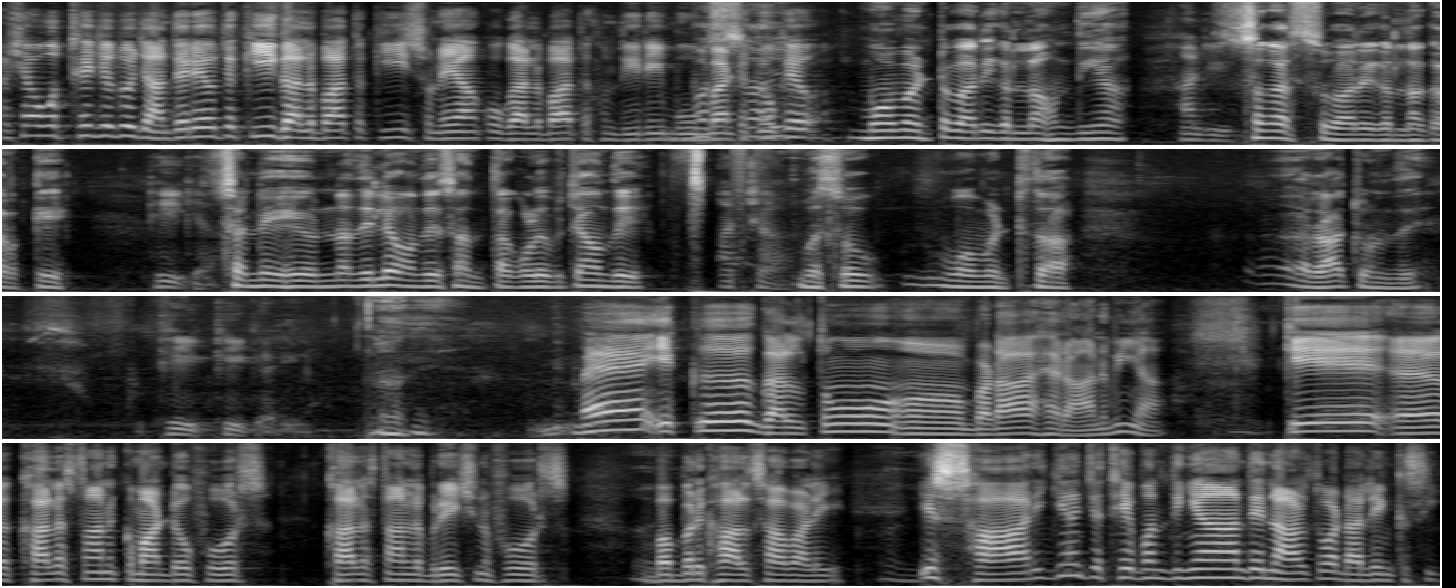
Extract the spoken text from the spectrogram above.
ਅੱਛਾ ਉੱਥੇ ਜਦੋਂ ਜਾਂਦੇ ਰਹੇ ਤੇ ਕੀ ਗੱਲਬਾਤ ਕੀ ਸੁਣਿਆ ਕੋਈ ਗੱਲਬਾਤ ਹੁੰਦੀ ਰਹੀ ਮੂਵਮੈਂਟ ਕਿਉਂਕਿ ਮੂਵਮੈਂਟ ਬਾਰੇ ਗੱਲਾਂ ਹੁੰਦੀਆਂ ਹਾਂਜੀ। ਸੰਘਰਸ਼ ਬਾਰੇ ਗੱਲਾਂ ਕਰਕੇ। ਠੀਕ ਹੈ। ਸਨੇਹ ਉਹਨਾਂ ਦੇ ਲਿਆਉਂਦੇ ਸੰਤਾਂ ਕੋਲੇ ਪਹੁੰਚਾਉਂਦੇ। ਅੱਛਾ। ਬਸ ਉਹ ਮੂਵਮੈਂਟ ਦਾ ਰਾਹ ਚੁਣਦੇ। ਠੀਕ ਠੀਕ ਹੈ ਜੀ। ਹਾਂਜੀ। ਮੈਂ ਇੱਕ ਗੱਲ ਤੋਂ ਬੜਾ ਹੈਰਾਨ ਵੀ ਆ ਕਿ Khalistan commando force Khalistan liberation force Babbar Khalsa ਵਾਲੇ ਇਹ ਸਾਰੀਆਂ ਜਥੇਬੰਦੀਆਂ ਦੇ ਨਾਲ ਤੁਹਾਡਾ ਲਿੰਕ ਸੀ?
